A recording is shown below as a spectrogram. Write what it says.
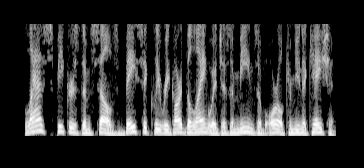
Laz speakers themselves basically regard the language as a means of oral communication.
